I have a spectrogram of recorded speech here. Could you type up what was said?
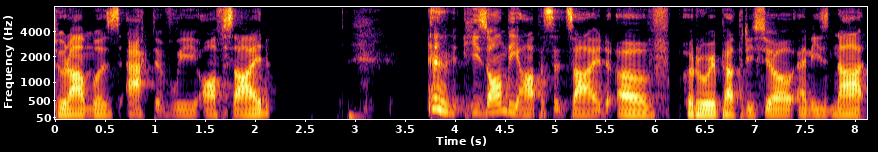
Thuram was actively offside. he's on the opposite side of Rui Patricio, and he's not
